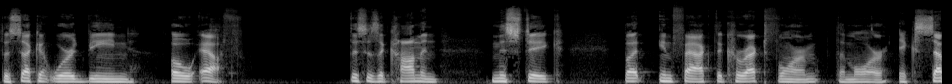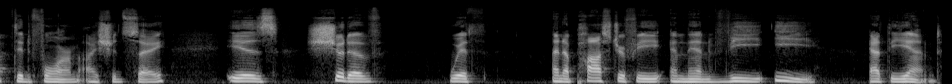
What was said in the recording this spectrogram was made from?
the second word being OF. This is a common mistake, but in fact, the correct form, the more accepted form, I should say, is should have with an apostrophe and then VE at the end.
